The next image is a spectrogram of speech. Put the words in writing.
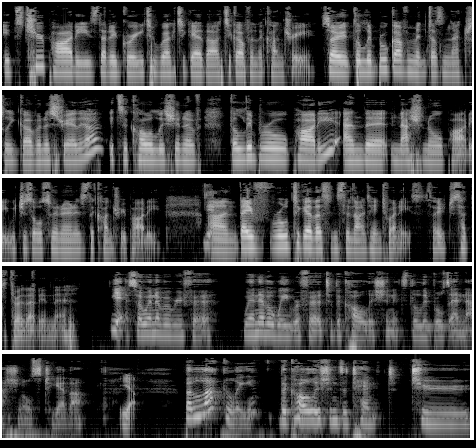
it's two parties that agree to work together to govern the country. So the Liberal government doesn't actually govern Australia. It's a coalition of the Liberal Party and the National Party, which is also known as the Country Party. Yeah. And they've ruled together since the 1920s. So just had to throw that in there. Yeah, so whenever we refer whenever we refer to the coalition, it's the Liberals and Nationals together. Yeah. But luckily, the coalition's attempt to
